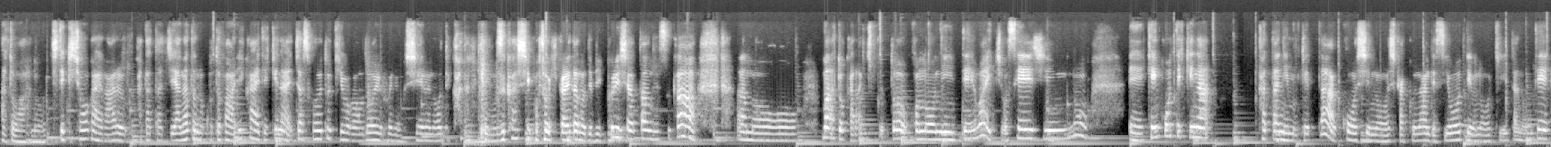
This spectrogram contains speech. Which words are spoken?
あとはあの知的障害がある方たちあなたの言葉は理解できない。じゃあそういう時ヨガをどういうふうに教えるの？ってかなり難しいことを聞かれたのでびっくりしちゃったんですがあの、まあ後から聞くとこの認定は一応成人の、えー、健康的な方に向けた講師の資格なんですよっていうのを聞いたので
